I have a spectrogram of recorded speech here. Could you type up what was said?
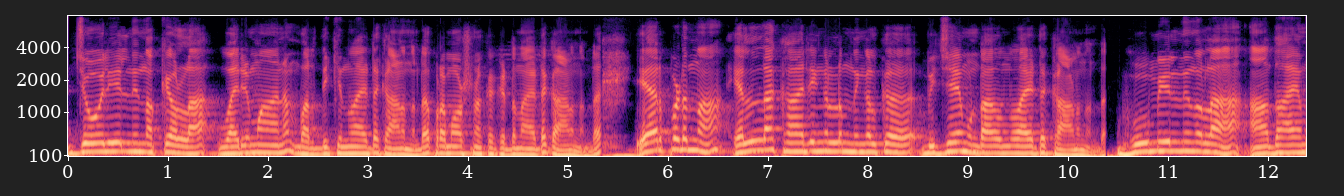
ജോലിയിൽ നിന്നൊക്കെയുള്ള വരുമാനം വർദ്ധിക്കുന്നതായിട്ട് കാണുന്നുണ്ട് പ്രൊമോഷനൊക്കെ കിട്ടുന്നതായിട്ട് കാണുന്നുണ്ട്. ഏർപ്പെടുന്ന എല്ലാ കാര്യങ്ങളിലും നിങ്ങൾക്ക് വിജയമുണ്ടാകുന്നതായിട്ട് കാണുന്നുണ്ട്. ഭൂമിയിൽ നിന്നുള്ള ആദായം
